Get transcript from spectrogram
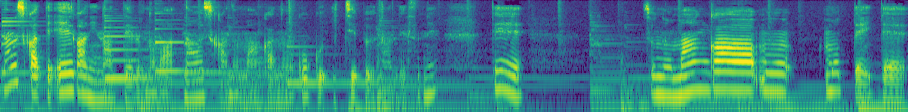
ナウシカって映画になってるのはナウシカの漫画のごく一部なんですね。でその漫画も持っていて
